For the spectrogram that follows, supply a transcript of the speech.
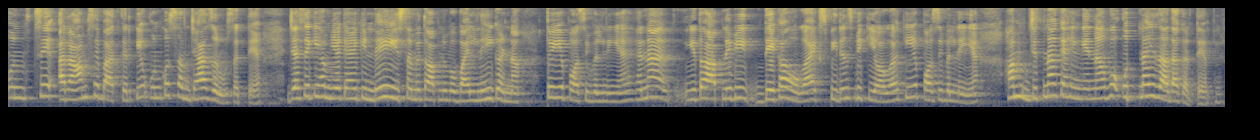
उनसे आराम से बात करके उनको समझा ज़रूर सकते हैं। जैसे कि हम ये कहें कि नहीं, इस समय तो आपने मोबाइल नहीं करना तो ये पॉसिबल नहीं है है ना? ये तो आपने भी देखा होगा एक्सपीरियंस भी किया होगा कि ये पॉसिबल नहीं है। हम जितना कहेंगे ना, वो उतना ही ज़्यादा करते हैं फिर।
